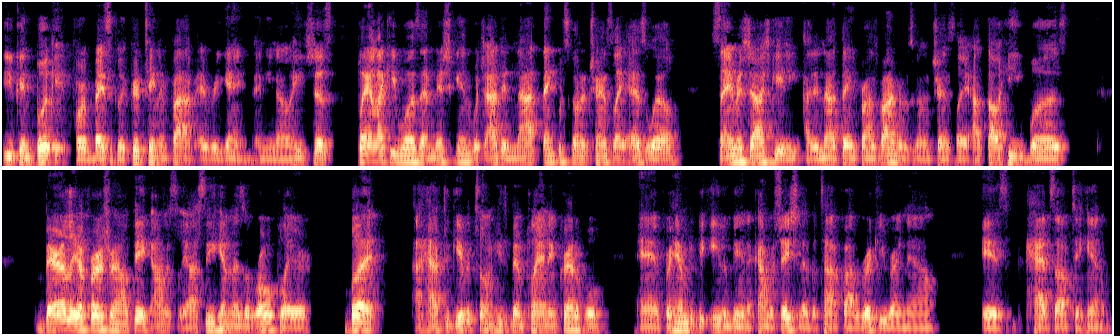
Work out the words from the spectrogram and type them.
you can book it for basically 15 and 5 every game. And, you know, he's just playing like he was at Michigan, which I did not think was going to translate as well. Same as Josh Giddey. I did not think Franz Wagner was going to translate. I thought he was barely a first round pick, honestly. I see him as a role player, but I have to give it to him. He's been playing incredible. And for him to be even be in a conversation of a top five rookie right now is hats off to him.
